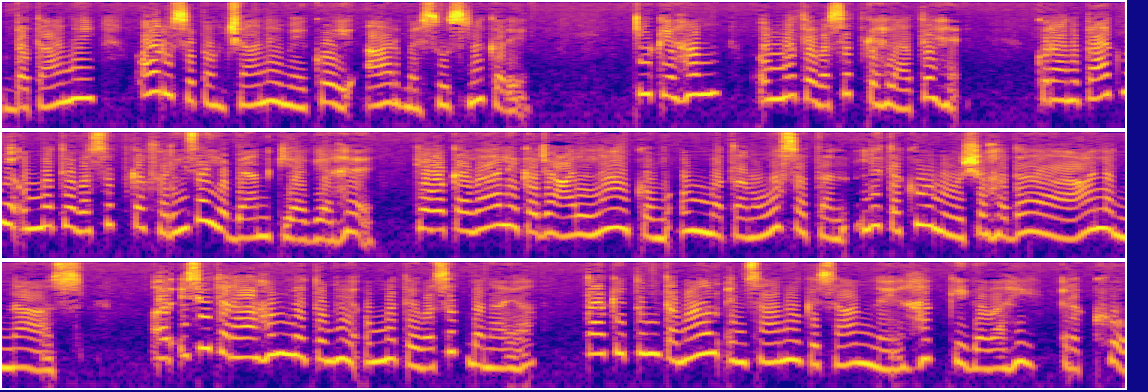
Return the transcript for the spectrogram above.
بتانے اور اسے پہنچانے میں کوئی آر محسوس نہ کرے۔ کیونکہ ہم امت وسط کہلاتے ہیں۔ قرآن پاک میں امت وسط کا فریضہ یہ بیان کیا گیا ہے کہ وہ قوال کا کم امتن وسطن لتکون شہدا الناس۔ اور اسی طرح ہم نے تمہیں امت وسط بنایا تاکہ تم تمام انسانوں کے سامنے حق کی گواہی رکھو۔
